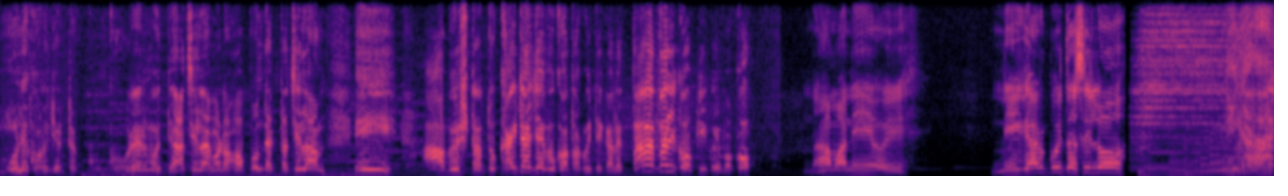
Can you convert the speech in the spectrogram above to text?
মনে করো যে একটা ঘোরের মধ্যে আছিলাম একটা হপন দেখতেছিলাম এই আবেশটা তো কাইটা যাব কথা কইতে গেলে। তাড়াতাড়ি ক কি কইব ক না মানে ওই নিগার কইতাছিল। নিগার?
